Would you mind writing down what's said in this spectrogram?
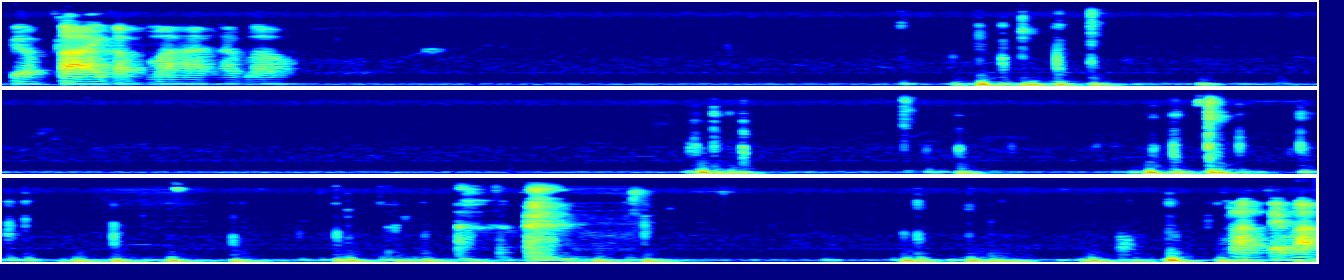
เกือบตายกลับมาครับเรา พลังเต็มละ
